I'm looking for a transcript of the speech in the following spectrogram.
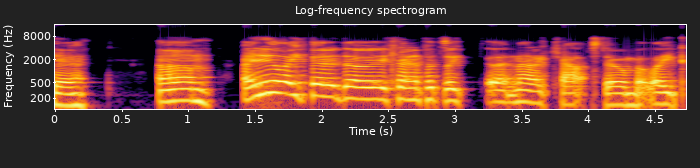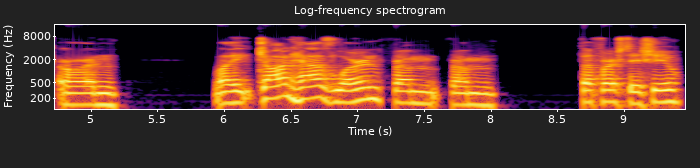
Yeah. Um, I do like that it, though, it kind of puts like uh, not a capstone, but like on like Jon has learned from from the first issue.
